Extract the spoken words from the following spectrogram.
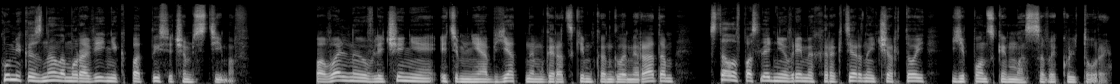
Кумика знала муравейник по тысячам стимов. Повальное увлечение этим необъятным городским конгломератом стало в последнее время характерной чертой японской массовой культуры.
